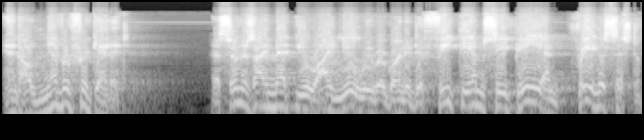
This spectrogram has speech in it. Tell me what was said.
And I'll never forget it. As soon as I met you, I knew we were going to defeat the MCP and free the system.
